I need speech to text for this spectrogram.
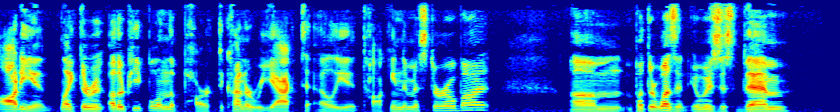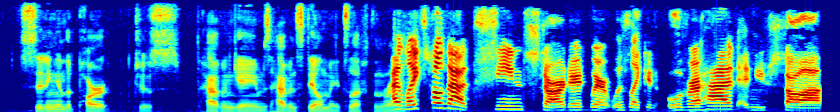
audience, like there were other people in the park to kind of react to Elliot talking to Mr. Robot. Um, but there wasn't. It was just them sitting in the park, just having games, having stalemates left and right. I liked how that scene started, where it was like an overhead, and you saw,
